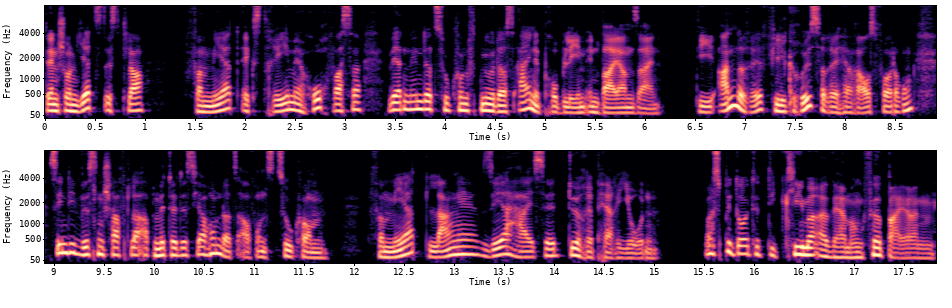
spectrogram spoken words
Denn schon jetzt ist klar, vermehrt extreme Hochwasser werden in der Zukunft nur das eine Problem in Bayern sein. Die andere, viel größere Herausforderung sehen die Wissenschaftler ab Mitte des Jahrhunderts auf uns zukommen. Vermehrt lange, sehr heiße Dürreperioden. Was bedeutet die Klimaerwärmung für Bayern?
